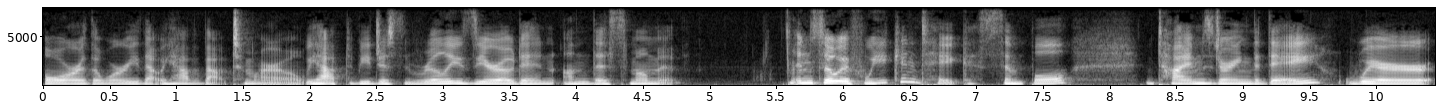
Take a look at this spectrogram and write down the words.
or the worry that we have about tomorrow. We have to be just really zeroed in on this moment. And so, if we can take simple times during the day where,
